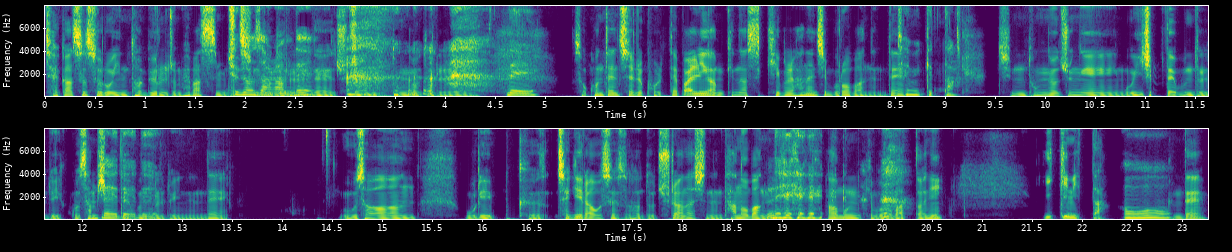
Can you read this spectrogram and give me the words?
제가 스스로 인터뷰를 좀 해봤습니다. 주변 사람들? 네, 주변 동료들을. 네. 그래서 콘텐츠를 볼 때 빨리 감기나 skip을 하는지 물어봤는데 재밌겠다. 지금 동료 중에 뭐 20대 분들도 있고 30대 네네네. 분들도 있는데 우선 우리 그 책이라웃에서도 출연하시는 단호박님 네. 단호박님께 물어봤더니 있긴 있다. 오. 근데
